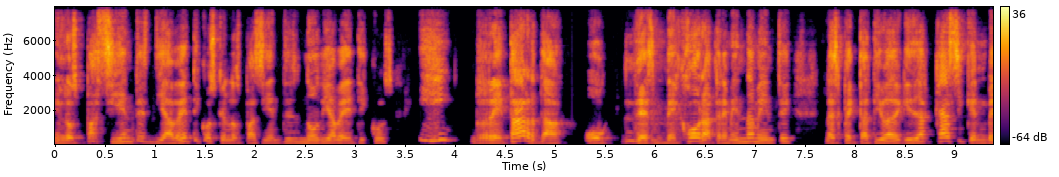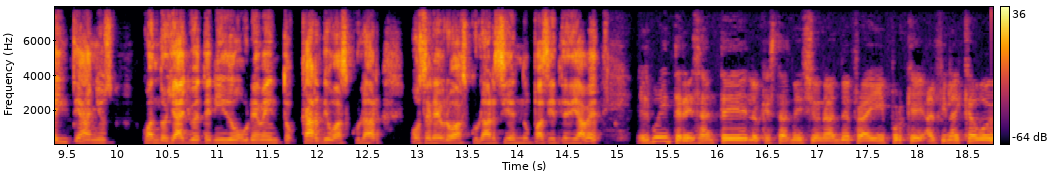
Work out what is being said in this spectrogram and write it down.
en los pacientes diabéticos que en los pacientes no diabéticos y retarda o desmejora tremendamente la expectativa de vida casi que en 20 años cuando ya yo he tenido un evento cardiovascular o cerebrovascular siendo un paciente diabético. Es muy interesante lo que estás mencionando, Efraín, porque al fin y al cabo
